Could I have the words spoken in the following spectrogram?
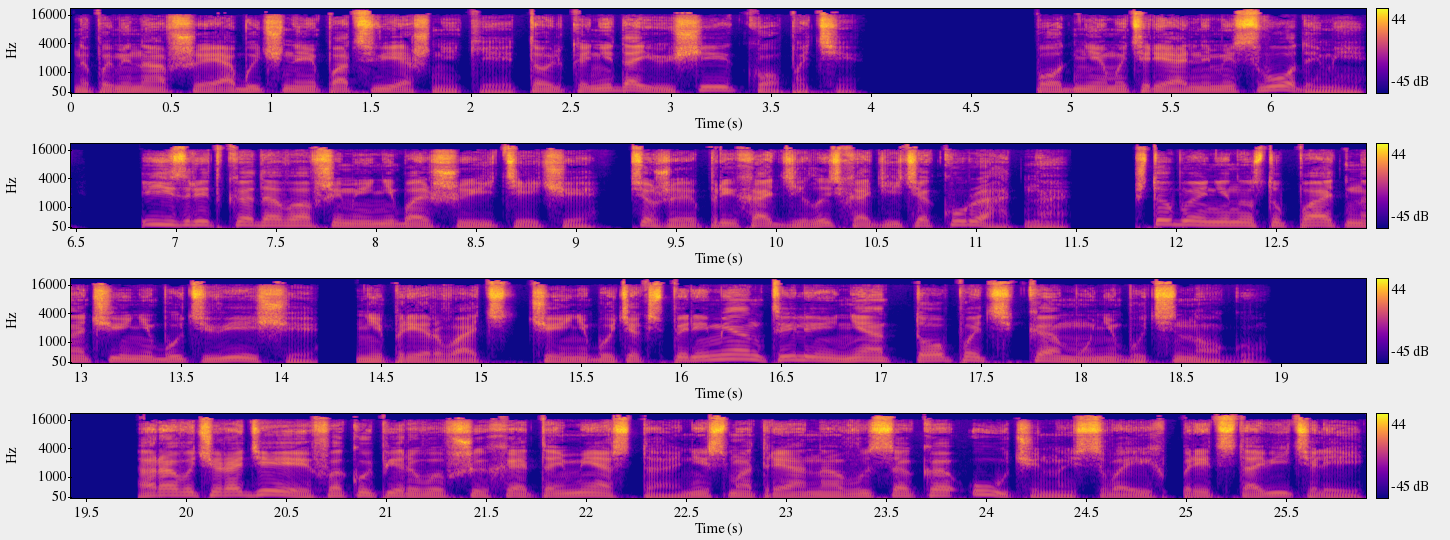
напоминавшие обычные подсвечники, только не дающие копоти. Под нематериальными сводами, изредка дававшими небольшие течи, все же приходилось ходить аккуратно, чтобы не наступать на чьи-нибудь вещи, не прервать чей-нибудь эксперимент или не оттопать кому-нибудь ногу. Арава чародеев, оккупировавших это место, несмотря на высокоученность своих представителей,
